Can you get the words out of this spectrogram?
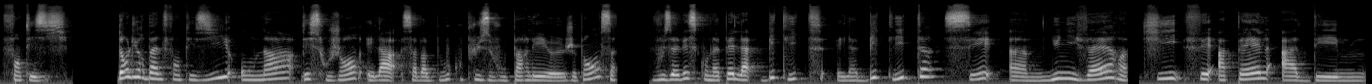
fantasy. Dans l'urban fantasy, on a des sous-genres, et là, ça va beaucoup plus vous parler, je pense vous avez ce qu'on appelle la bitlit. Et la bitlit, c'est un univers qui fait appel à des hum,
